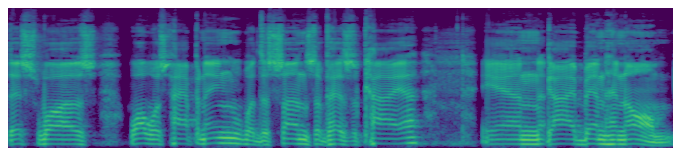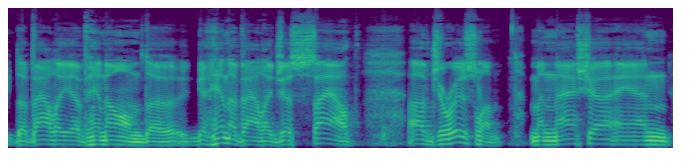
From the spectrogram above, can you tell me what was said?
This was what was happening with the sons of Hezekiah in Gai Ben Hinnom, the valley of Hinnom, the Gehenna Valley just south of Jerusalem. Manasseh and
